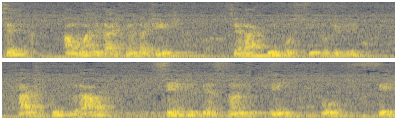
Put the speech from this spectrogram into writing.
sem a humanidade dentro da gente, será impossível viver. Rádio Cultural, sempre pensando em você.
